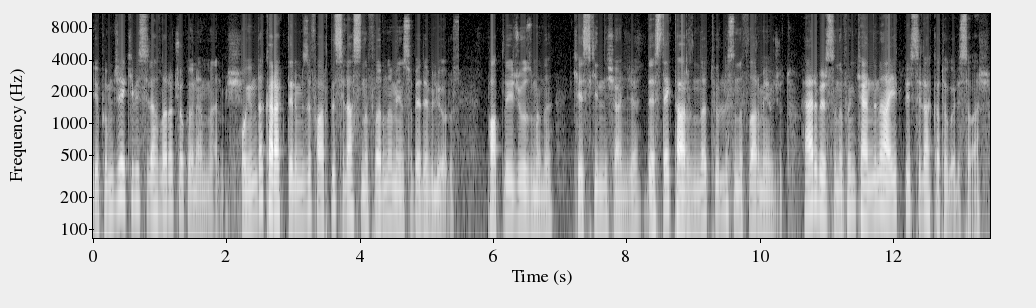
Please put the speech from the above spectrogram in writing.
Yapımcı ekibi silahlara çok önem vermiş. Oyunda karakterimizi farklı silah sınıflarına mensup edebiliyoruz. Patlayıcı uzmanı, keskin nişancı, destek tarzında türlü sınıflar mevcut. Her bir sınıfın kendine ait bir silah kategorisi var.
